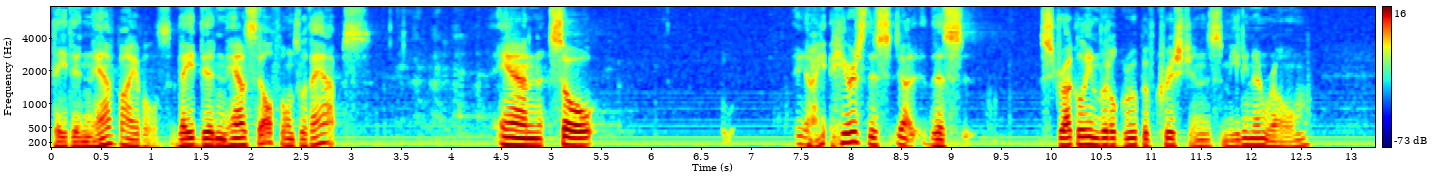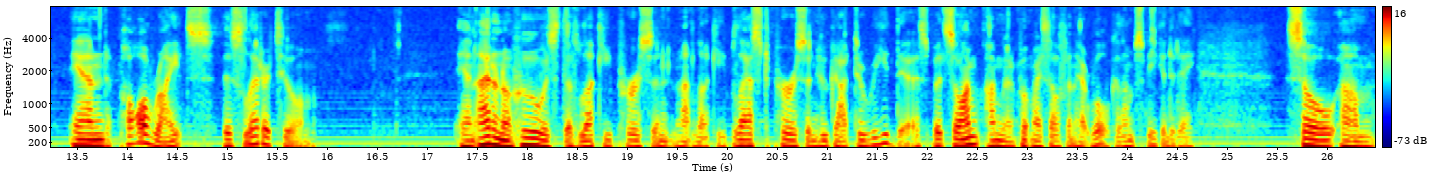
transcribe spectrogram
they didn't have Bibles. They didn't have cell phones with apps. And so you know, here's this, uh, this struggling little group of Christians meeting in Rome, and Paul writes this letter to them. And I don't know who was the lucky person, not lucky, blessed person who got to read this, but so I'm, I'm going to put myself in that role because I'm speaking today. So um,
